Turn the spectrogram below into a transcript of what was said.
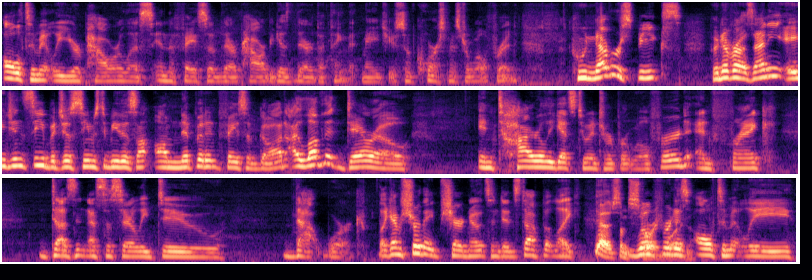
ultimately you're powerless in the face of their power because they're the thing that made you. So of course, Mr. Wilfred, who never speaks, who never has any agency, but just seems to be this omnipotent face of God. I love that Darrow entirely gets to interpret Wilfred, and Frank doesn't necessarily do that work. Like I'm sure they shared notes and did stuff, but like Yeah, there's some Wilfred is ultimately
